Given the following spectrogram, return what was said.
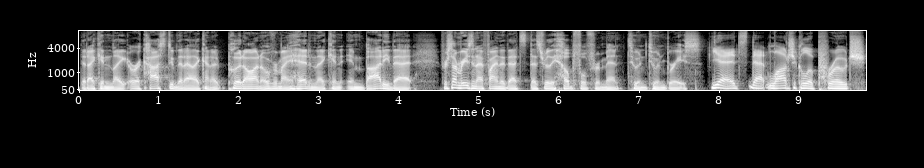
that I can like, or a costume that I like kind of put on over my head and I can embody that. For some reason, I find that that's that's really helpful for men to to embrace. Yeah, it's that logical approach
